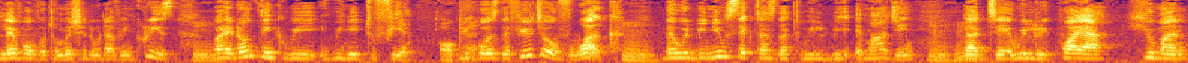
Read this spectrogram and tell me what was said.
level of automation would have increased, but I don't think we, we need to fear. Okay. Because the future of work, Mm. there will be new sectors that will be emerging Mhm. that uh, will require human,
